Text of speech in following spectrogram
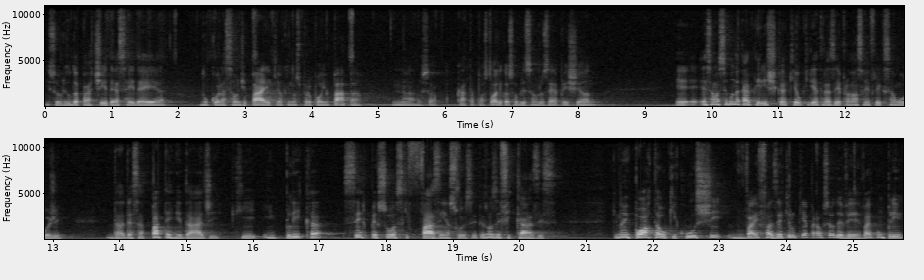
e sobretudo a partir dessa ideia no coração de pai, que é o que nos propõe o Papa na sua carta apostólica sobre São José para este ano. É, essa é uma segunda característica que eu queria trazer para a nossa reflexão hoje, da, dessa paternidade que implica ser pessoas que fazem as coisas, ser pessoas eficazes, que não importa o que custe, vai fazer aquilo que é para o seu dever, vai cumprir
